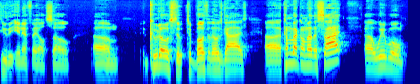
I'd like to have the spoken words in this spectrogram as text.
to the NFL. So, um, kudos to, to both of those guys. Uh, coming back on the other side, uh, we will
